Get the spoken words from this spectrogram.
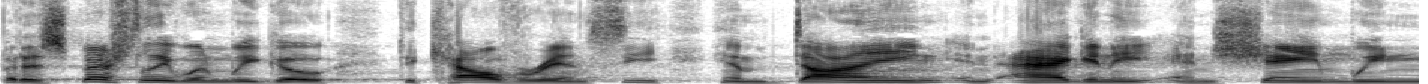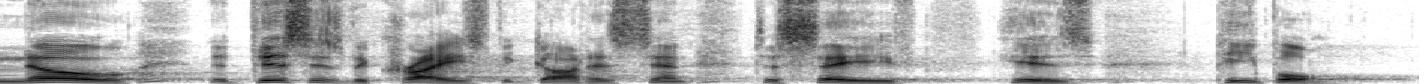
but especially when we go to Calvary and see him dying in agony and shame, we know that this is the Christ that God has sent to save his people.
